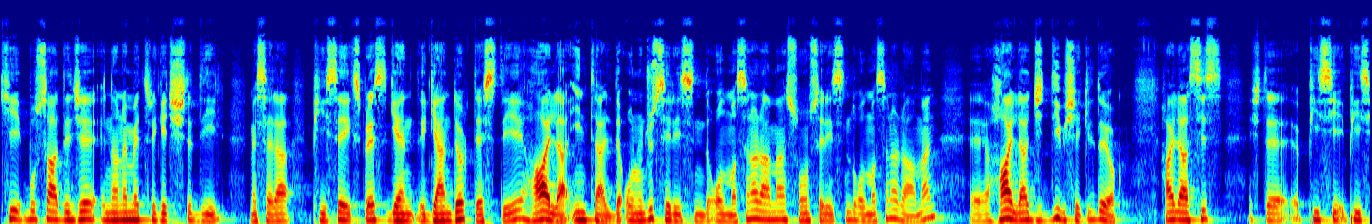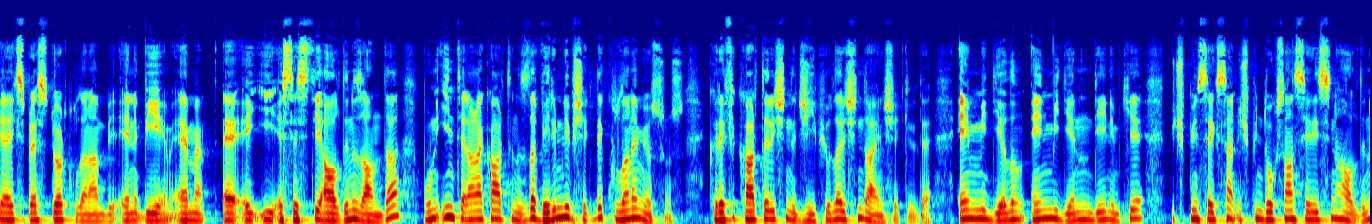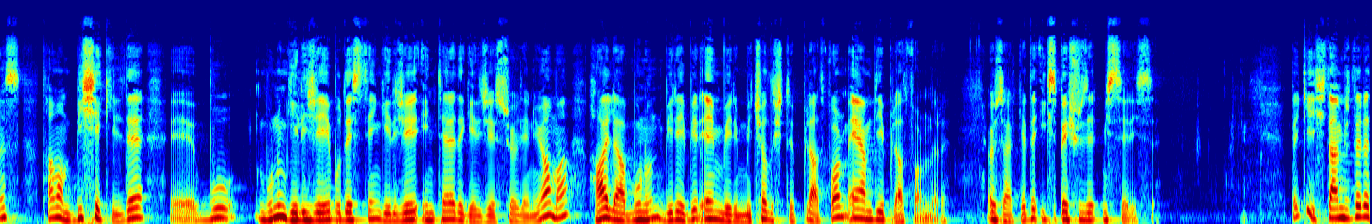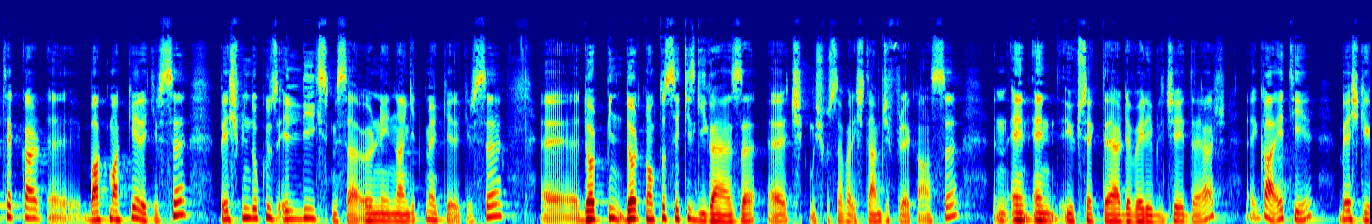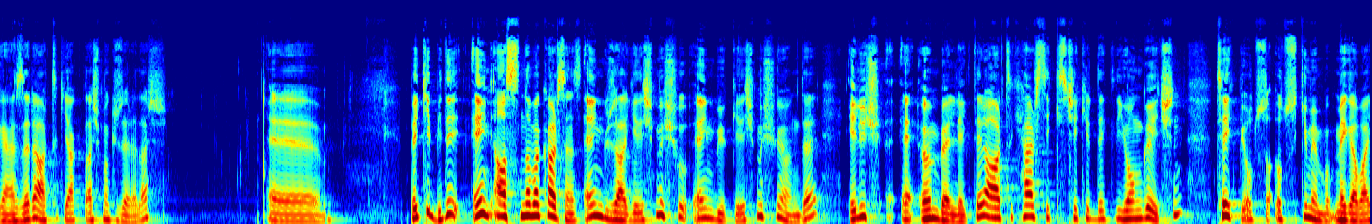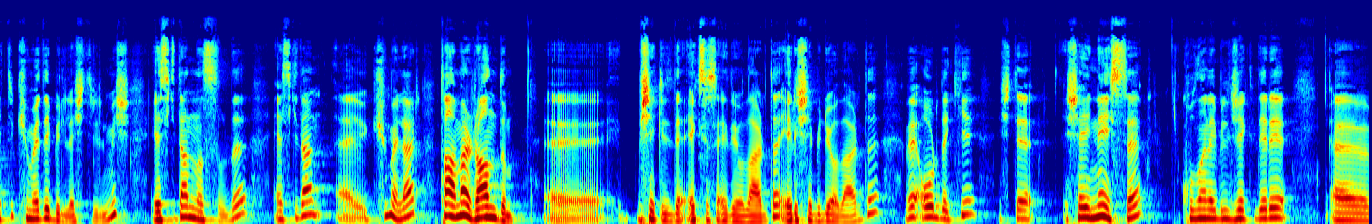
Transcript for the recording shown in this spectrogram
Ki bu sadece nanometre geçişte değil. Mesela PCI Express Gen, Gen 4 desteği hala Intel'de 10. serisinde olmasına rağmen son serisinde olmasına rağmen e, hala ciddi bir şekilde yok. Hala siz işte PC, PCI Express 4 kullanan bir NVMe e, SSD aldığınız anda bunu Intel anakartınızda verimli bir şekilde kullanamıyorsunuz. Grafik kartları için de GPU'lar için de aynı şekilde. Nvidia'nın Nvidia'nın diyelim ki 3080 3090 serisini aldınız. Tamam bir şekilde e, bu bunun geleceği, bu desteğin geleceği Intel'e de geleceği söyleniyor ama hala bunun birebir en verimli çalıştığı platform AMD platformları. Özellikle de X570 serisi. Peki işlemcilere tekrar e, bakmak gerekirse 5950X mesela örneğinden gitmek gerekirse e, 4.8 GHz'e e, çıkmış bu sefer işlemci frekansı. En, en yüksek değerde verebileceği değer. E, gayet iyi. 5 GHz'lere artık yaklaşmak üzereler. Eee Peki bir de en aslında bakarsanız en güzel gelişme şu, en büyük gelişme şu yönde. L3 e, ön bellekleri artık her 8 çekirdekli yonga için tek bir 30, 32 megabaytlı kümede birleştirilmiş. Eskiden nasıldı? Eskiden e, kümeler tamamen random e, bir şekilde access ediyorlardı, erişebiliyorlardı ve oradaki işte şey neyse kullanabilecekleri e,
